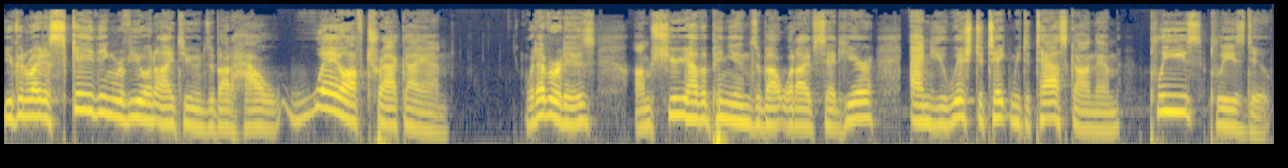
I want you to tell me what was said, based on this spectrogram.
You can write a scathing review on iTunes about how way off track I am. Whatever it is, I'm sure you have opinions about what I've said here, and you wish to take me to task on them, please, please do.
